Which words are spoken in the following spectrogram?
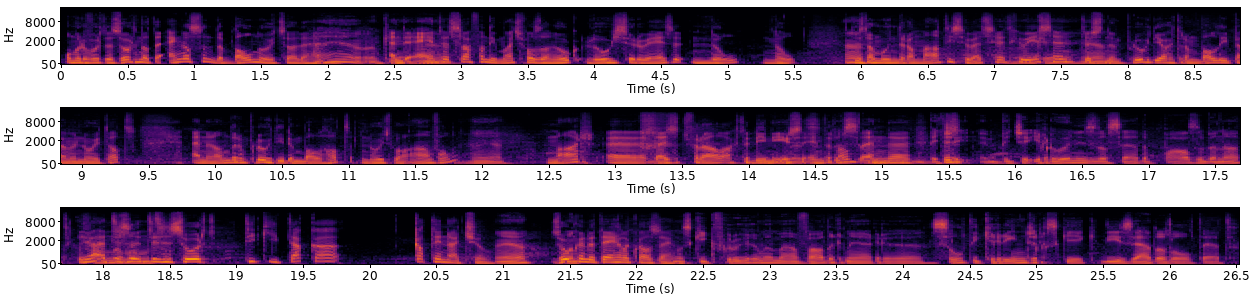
om ervoor te zorgen dat de Engelsen de bal nooit zouden Ah, hebben. ja, oké, en de ja. einduitslag van die match was dan ook logischerwijze 0-0. Ah. Dus dat moet een dramatische wedstrijd geweest Oké, zijn tussen ja. een ploeg die achter een bal liep en we nooit had, en een andere ploeg die de bal had en nooit wou aanvallen. Maar eh, dat is het verhaal achter die eerste Interland. is En, een, eh, beetje, een beetje ironisch dat zij de paas hebben uitgevonden. ja, het, is een, het is een soort tiki-taka catenaccio. ja, Zo je het eigenlijk wel zeggen. Als ik vroeger met mijn vader naar eh, Celtic Rangers keek, die zei dat altijd.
